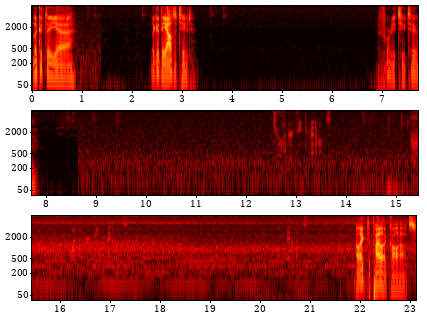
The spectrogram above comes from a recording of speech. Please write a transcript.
look at the uh, look at the altitude. 42 too. 200 feet to minimums. 100 feet to minimums. Minimums. I like the pilot callouts.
